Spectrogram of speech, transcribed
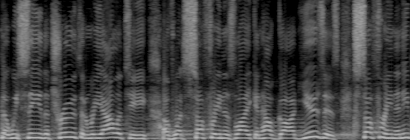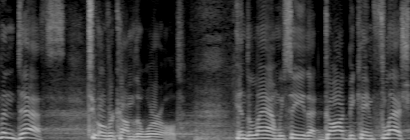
that we see the truth and reality of what suffering is like and how God uses suffering and even death to overcome the world. In the Lamb, we see that God became flesh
